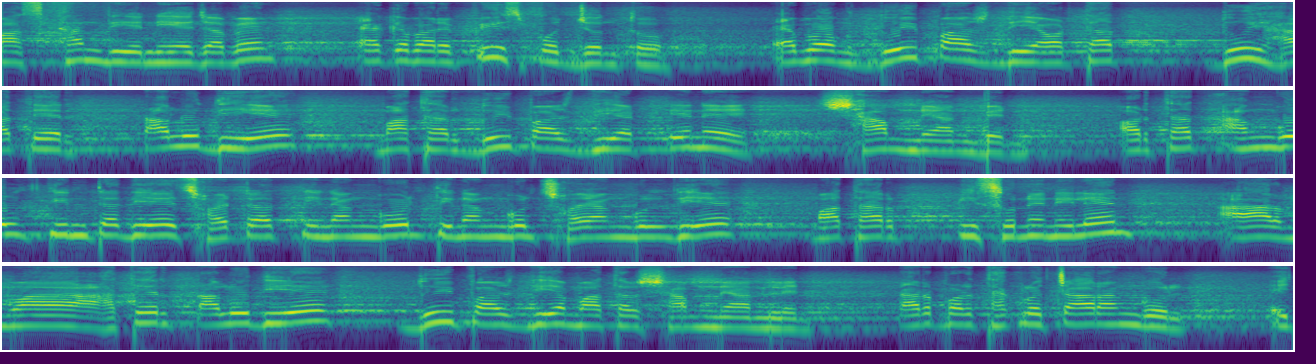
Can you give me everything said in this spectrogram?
মাঝখান দিয়ে নিয়ে যাবেন একেবারে পিস পর্যন্ত এবং দুই পাশ দিয়ে, অর্থাৎ দুই হাতের তালু দিয়ে মাথার দুই পাশ দিয়ে টেনে সামনে আনবেন। অর্থাৎ আঙ্গুল তিনটা দিয়ে, ছয়টা তিন আঙ্গুল তিন আঙ্গুল ছয় আঙ্গুল দিয়ে মাথার পিছনে নিলেন আর হাতের তালু দিয়ে দুই পাশ দিয়ে মাথার সামনে আনলেন। তারপর থাকল চার আঙ্গুল। এই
